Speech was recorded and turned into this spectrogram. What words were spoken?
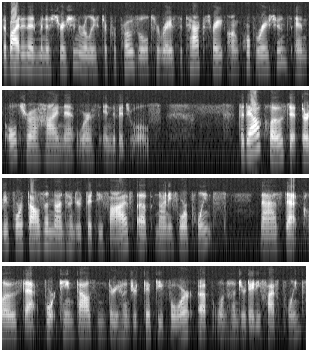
The Biden administration released a proposal to raise the tax rate on corporations and ultra-high net worth individuals. The Dow closed at 34,955, up 94 points. NASDAQ closed at 14,354, up 185 points.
